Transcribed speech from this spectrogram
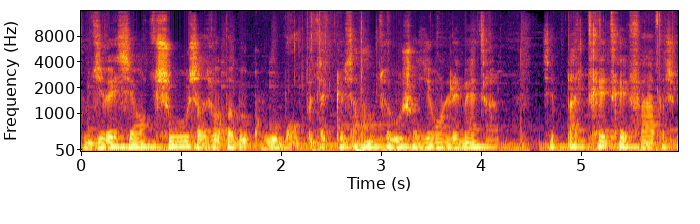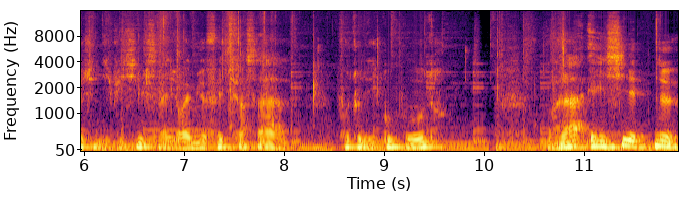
Vous me direz c'est en dessous, ça se voit pas beaucoup. Bon, peut-être que certains d'entre vous choisiront de les mettre. C'est pas très très fin parce que c'est difficile ça. Il aurait mieux fait de faire ça photo découpe ou autre. Voilà, et ici les pneus.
